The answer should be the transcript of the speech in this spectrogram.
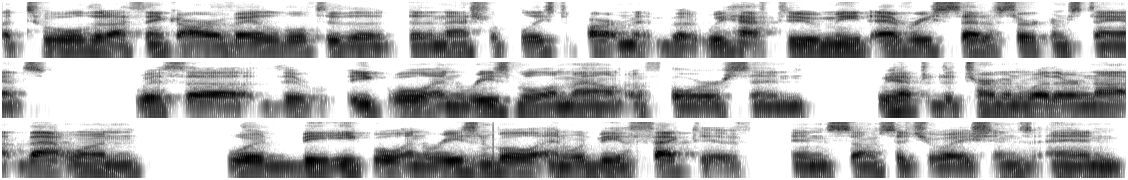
a tool that I think are available to the to the Nashville Police Department, but we have to meet every set of circumstance with uh, the equal and reasonable amount of force, and we have to determine whether or not that one would be equal and reasonable and would be effective in some situations. And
